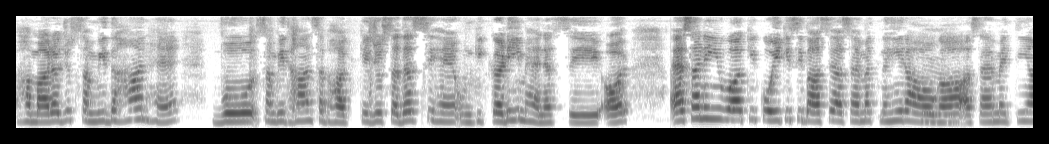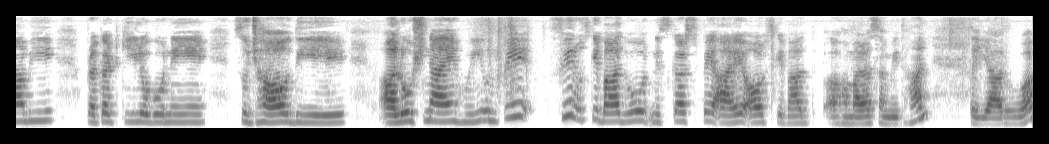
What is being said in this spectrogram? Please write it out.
हमारा जो संविधान है वो संविधान सभा के जो सदस्य हैं उनकी कड़ी मेहनत से और ऐसा नहीं हुआ कि कोई किसी बात से असहमत नहीं रहा होगा हम्म। असहमतियाँ भी प्रकट की लोगों ने सुझाव दिए आलोचनाएँ हुई उनपे फिर उसके बाद वो निष्कर्ष पे आए और उसके बाद हमारा संविधान तैयार हुआ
